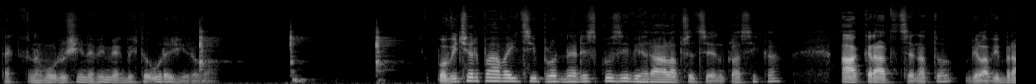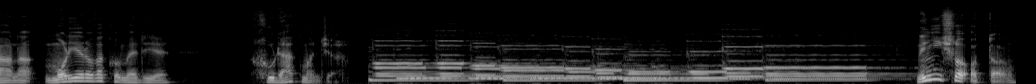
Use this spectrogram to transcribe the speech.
tak na mou duši nevím, jak bych to urežíroval. Po vyčerpávající plodné diskuzi vyhrála přece jen klasika, a krátce na to byla vybrána Molierova komedie Chudák manžel. Nyní šlo o to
